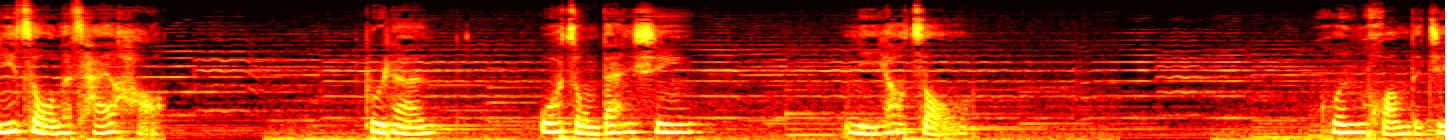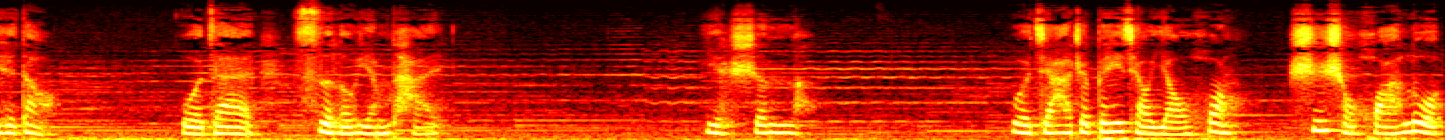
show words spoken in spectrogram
你走了才好，不然我总担心你要走。昏黄的街道，我在四楼阳台。夜深了，我夹着杯角摇晃，失手滑落，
